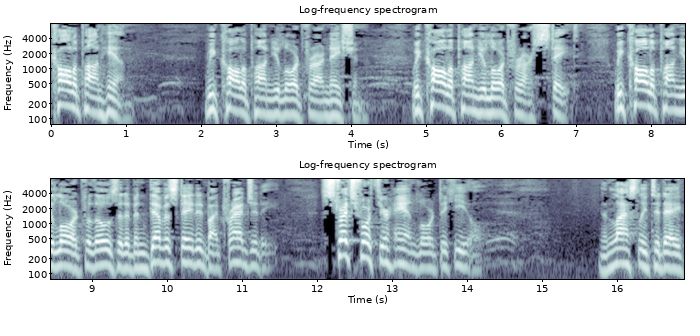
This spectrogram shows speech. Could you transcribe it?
Call upon him. We call upon you, Lord, for our nation. We call upon you, Lord, for our state. We call upon you, Lord, for those that have been devastated by tragedy. Stretch forth your hand, Lord, to heal. And lastly, today,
